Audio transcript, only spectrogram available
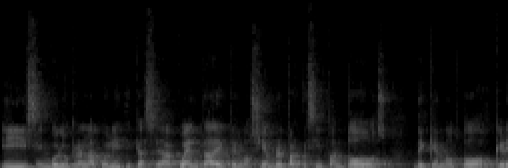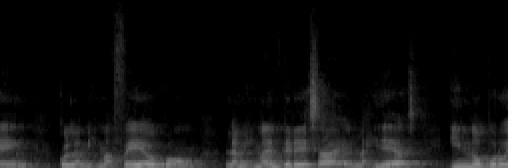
y se involucra en la política, se da cuenta de que no siempre participan todos, de que no todos creen con la misma fe o con la misma entereza en las ideas y no por,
